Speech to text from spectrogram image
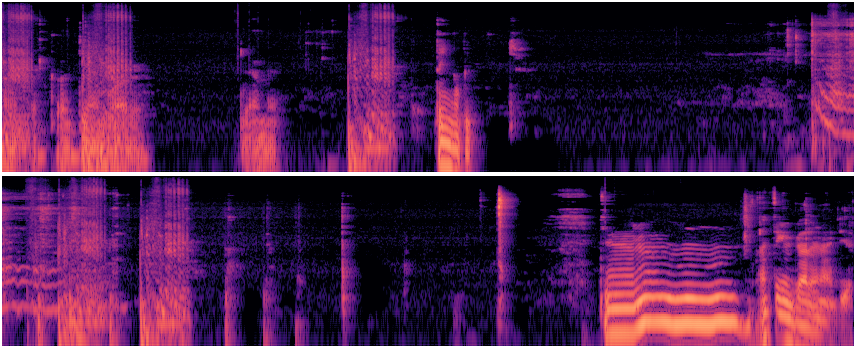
out of goddamn water. Damn it. Thing of it. I think I got an idea.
